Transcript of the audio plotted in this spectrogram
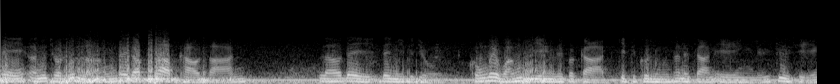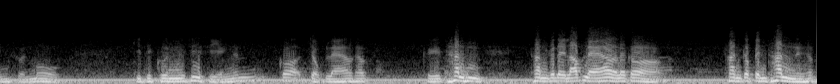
ให้อนุชนรุ่นหลังได้รับทราบข่าวสาร แล้วได้ได้มีประโยชน์ คงไม่หวังเพียงจะประกาศกิตติคุณของท่านอาจารย์เอง หรือชื่อเสียงส่วนโมกกิตติคุณชื่อเสียงนั้นก็จบแล้วครับ คือท่านท่านก็ได้รับแล้ว แล้วก็ท่านก็เป็นท่านนะครับ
